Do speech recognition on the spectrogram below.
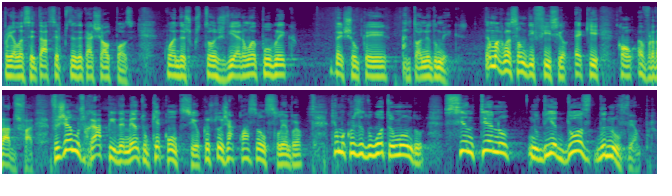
para ele aceitar ser presidente da Caixa de Depósitos. Quando as questões vieram a público, deixou cair António Domingos. Tem uma relação difícil aqui com a verdade dos fatos. Vejamos rapidamente o que aconteceu, que as pessoas já quase não se lembram, que é uma coisa do outro mundo. Centeno, no dia 12 de novembro,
